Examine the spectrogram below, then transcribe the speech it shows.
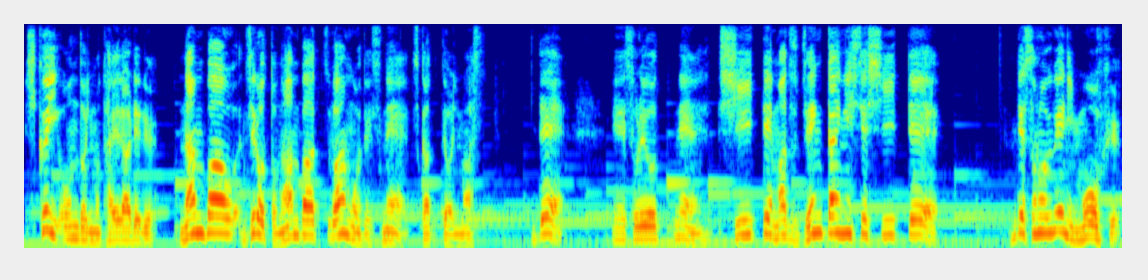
低い温度にも耐えられるナンバー0とナンバー1をですね使っております。で、え、それをね敷いてまず全開にして敷いてでその上に毛布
